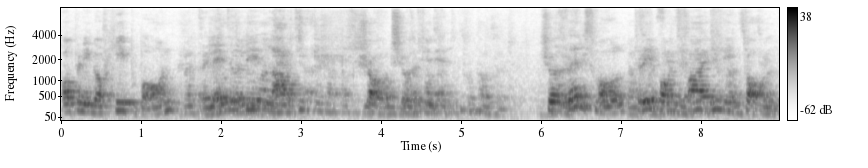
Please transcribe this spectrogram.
Opening of hip bone, relatively larger, showed she was a female. She was very small, 3.5 feet tall,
